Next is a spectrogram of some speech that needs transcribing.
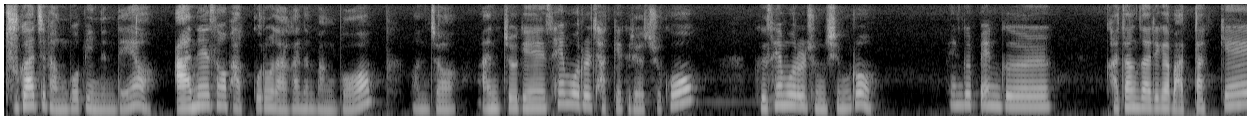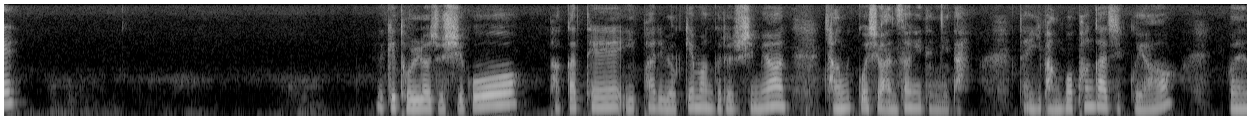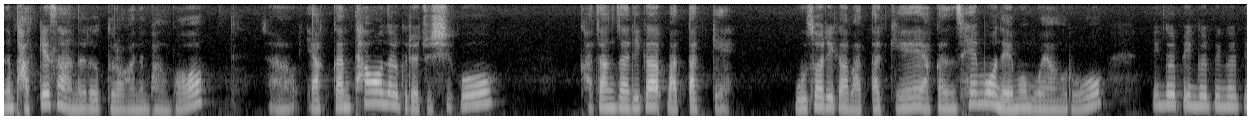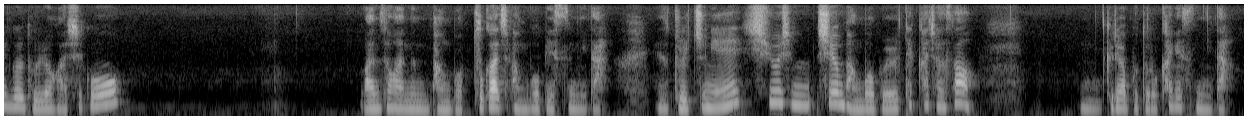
두 가지 방법이 있는데요. 안에서 밖으로 나가는 방법 먼저 안쪽에 세모를 작게 그려주고 그 세모를 중심으로 뱅글뱅글 가장자리가 맞닿게 이렇게 돌려주시고 바깥에 이파리 몇 개만 그려주시면 장미꽃이 완성이 됩니다. 자, 이 방법 한 가지 있고요. 이번에는 밖에서 안으로 들어가는 방법. 자, 약간 타원을 그려주시고 가장자리가 맞닿게 모서리가 맞닿게 약간 세모 네모 모양으로 빙글빙글빙글빙글 돌려가시고 완성하는 방법 두 가지 방법이 있습니다. 그래서 둘 중에 쉬우신, 쉬운 방법을 택하셔서 음, 그려보도록 하겠습니다.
